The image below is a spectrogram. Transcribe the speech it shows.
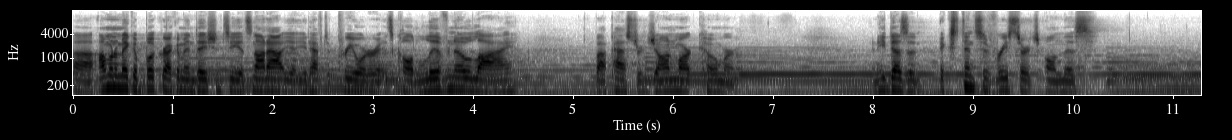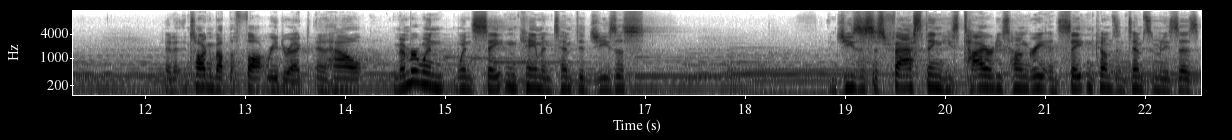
Uh, I'm going to make a book recommendation to you. It's not out yet. You'd have to pre order it. It's called Live No Lie by Pastor John Mark Comer. And he does an extensive research on this and talking about the thought redirect and how remember when when Satan came and tempted Jesus and Jesus is fasting, he's tired, he's hungry, and Satan comes and tempts him and he says,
